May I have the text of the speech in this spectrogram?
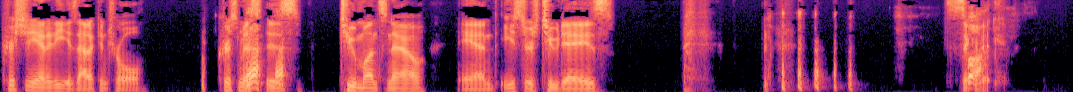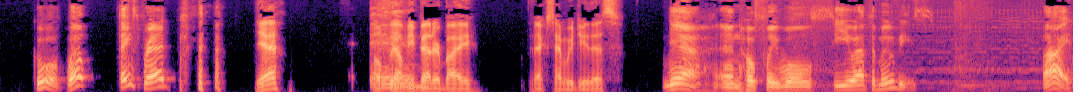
Christianity is out of control. Christmas is two months now, and Easter's two days. Sick of it. Cool. Well, thanks, Brad. Yeah. Hopefully I'll be better by the next time we do this. Yeah, and hopefully we'll see you at the movies. Bye.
